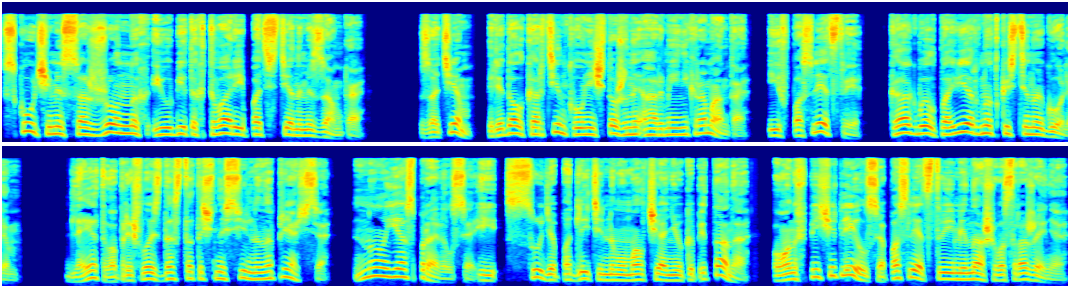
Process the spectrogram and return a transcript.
с кучами сожженных и убитых тварей под стенами замка. Затем передал картинку уничтоженной армии некроманта и впоследствии, как был повергнут костяной голем. Для этого пришлось достаточно сильно напрячься, но я справился, и, судя по длительному молчанию капитана, он впечатлился последствиями нашего сражения.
